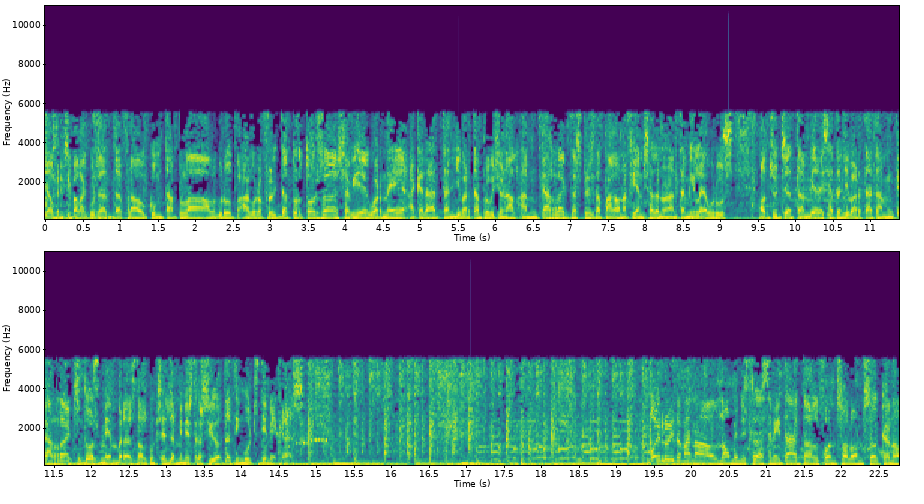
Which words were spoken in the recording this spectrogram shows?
I el principal acusat de frau comptable al grup Agrofruit de Tortosa, Xavier Guarner, ha quedat en llibertat provisional amb càrrecs després de pagar una fiança de 90.000 euros. El jutge també ha deixat en llibertat amb càrrecs dos membres del Consell d'Administració detinguts dimecres. Ruiz demana al nou ministre de Sanitat, Alfonso Alonso, que no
